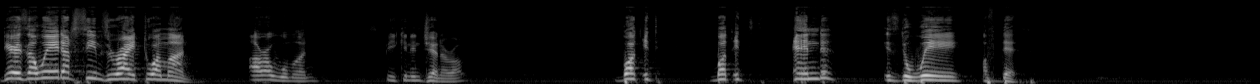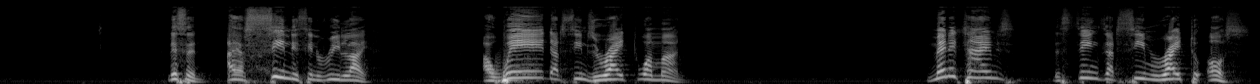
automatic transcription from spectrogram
There is a way that seems right to a man or a woman, speaking in general, but, it, but its end is the way of death. Listen, I have seen this in real life. A way that seems right to a man. Many times, the things that seem right to us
